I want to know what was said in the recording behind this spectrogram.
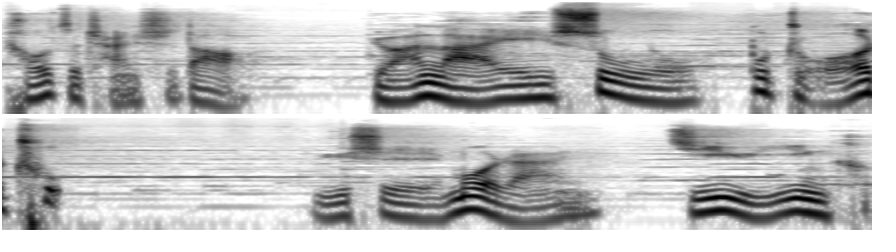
头子禅师道：“原来素不着处。”于是默然，给予应可。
